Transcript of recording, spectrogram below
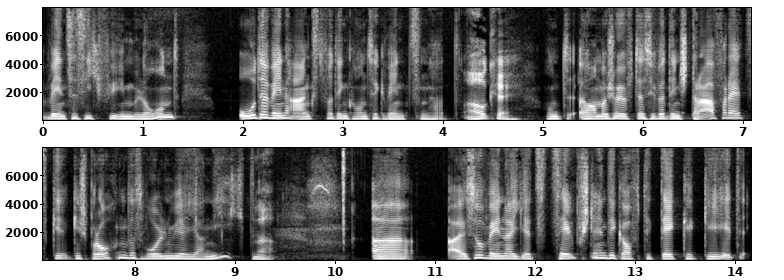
wenn sie sich für ihn lohnt oder wenn er Angst vor den Konsequenzen hat. Ah, Okay. Und da haben wir schon öfters über den Strafreiz ge gesprochen, das wollen wir ja nicht. Na, Äh, also wenn er jetzt selbstständig auf die Decke geht,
